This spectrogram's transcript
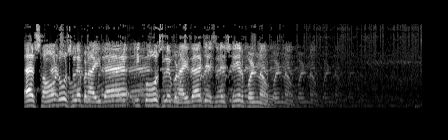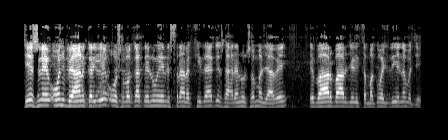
اے ساؤنڈ اس لیے بنائی دکو اس لیے بنائی د جس نے شیر پڑھنا ہو۔ جس لیے اونج بیان کریے، اس وقت یہ اس طرح رکھی دا کہ سارے نو سمجھ آوے یہ بار بار جڑی تمک وجدی ہے نہ وجے۔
